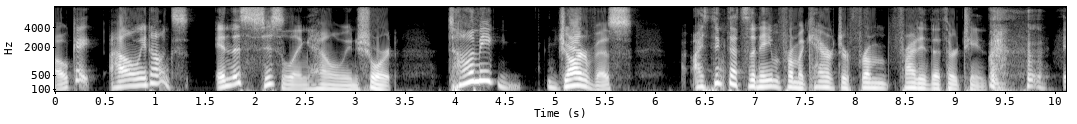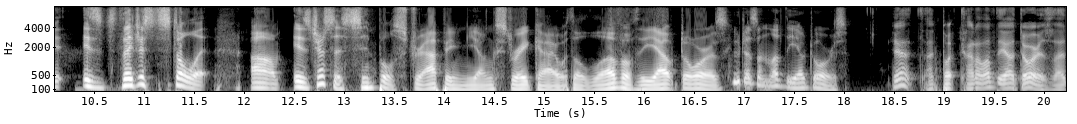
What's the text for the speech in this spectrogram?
Okay, Halloween hunks. In this sizzling Halloween short, Tommy Jarvis, I think that's the name from a character from Friday the 13th. it is they just stole it. Um, is just a simple strapping young straight guy with a love of the outdoors. Who doesn't love the outdoors? Yeah, I But- kind of love the outdoors. I,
